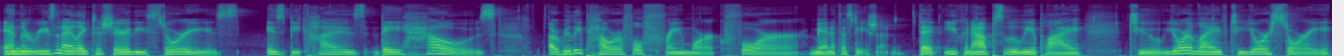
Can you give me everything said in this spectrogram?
And the reason I like to share these stories is because they house a really powerful framework for manifestation that you can absolutely apply to your life, to your story,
